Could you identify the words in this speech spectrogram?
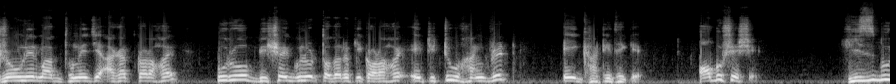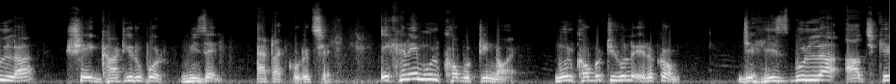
ড্রোনের মাধ্যমে যে আঘাত করা হয়, পুরো বিষয়গুলোর তদারকি করা হয় এইটি টু হান্ড্রেড এই ঘাঁটি থেকে। অবশেষে হিজবুল্লাহ সেই ঘাঁটির উপর মিসাইল অ্যাটাক করেছে। এখানে মূল খবরটি নয়। মূল খবরটি হলো এরকম যে হিজবুল্লাহ আজকে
